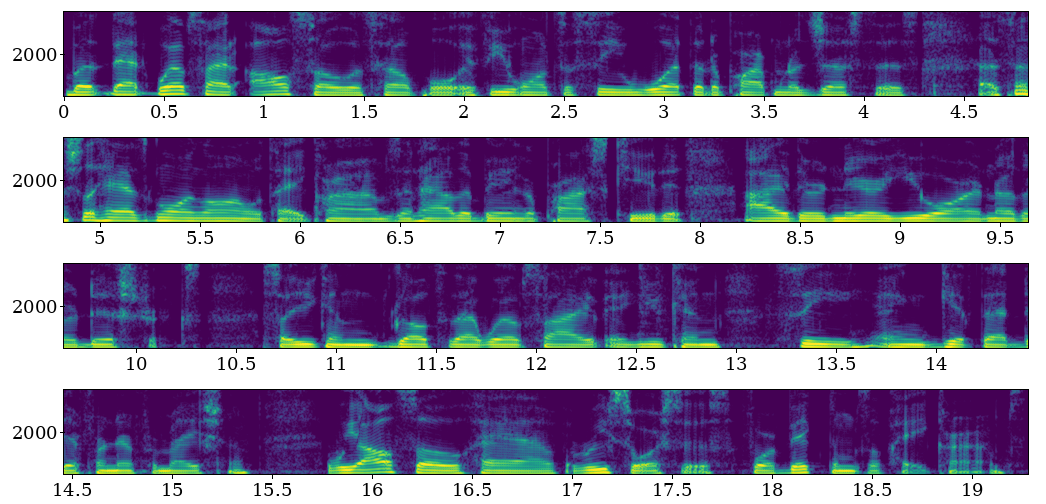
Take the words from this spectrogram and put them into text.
But that website also is helpful if you want to see what the Department of Justice essentially has going on with hate crimes and how they're being prosecuted either near you or in other districts. So you can go to that website and you can see and get that different information. We also have resources for victims of hate crimes.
